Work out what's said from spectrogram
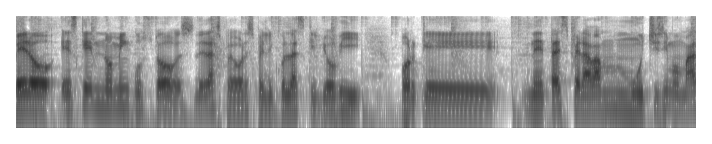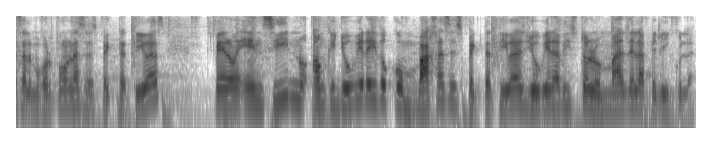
Pero es que no me gustó, es de las peores películas que yo vi porque neta esperaba muchísimo más, a lo mejor fueron las expectativas, pero en sí, aunque yo hubiera ido con bajas expectativas, yo hubiera visto lo mal de la película.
